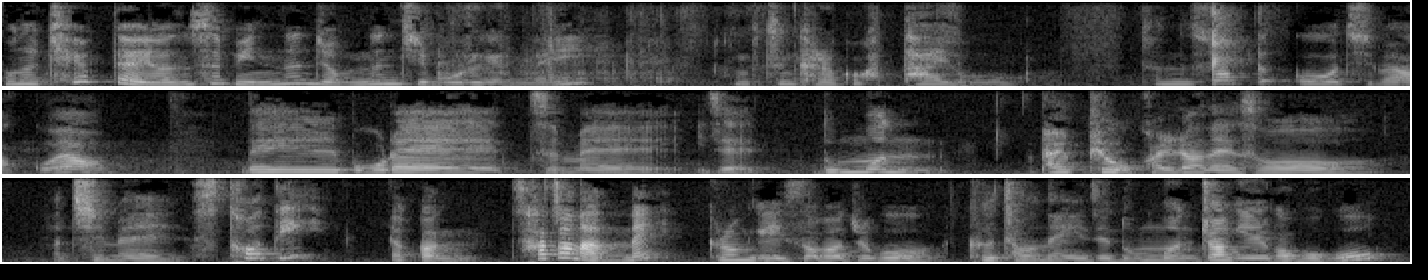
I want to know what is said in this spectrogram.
오늘 체육대회 연습이 있는지 없는지 모르겠네. 아무튼 그럴 것 같아요. 저는 수업 듣고 집에 왔고요. 내일 모레쯤에 이제 논문 발표 관련해서 아침에 스터디? 약간 사전 안내? 그런 게 있어가지고 그 전에 이제 논문 쫙 읽어보고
